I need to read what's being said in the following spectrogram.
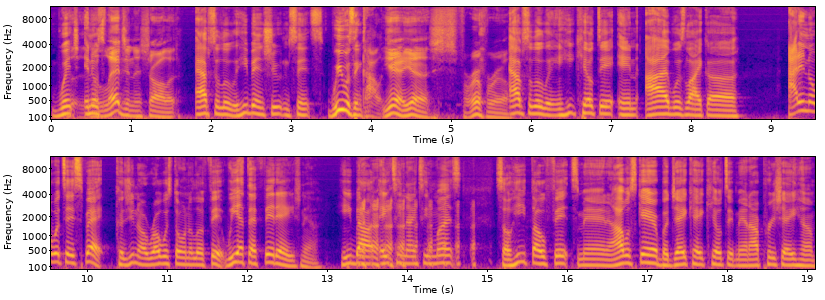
which and it The was legend in Charlotte. absolutely he been shooting since we was in college. Yeah, yeah, for real, for real. Absolutely, and he killed it. And I was like, uh, I didn't know what to expect because you know Ro was throwing a little fit. We at that fit age now. He about 18, 19 months. So he throw fits, man. I was scared, but JK killed it, man. I appreciate him.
